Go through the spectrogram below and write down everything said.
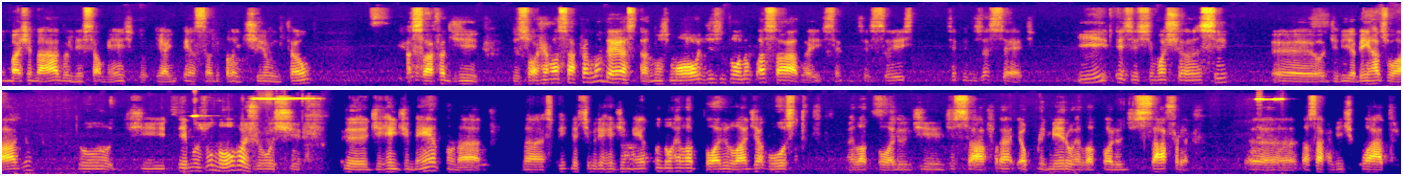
imaginado inicialmente, do que a intenção de plantio. Então, a safra de, de soja é uma safra modesta, nos moldes do ano passado, aí 116, 117. E existe uma chance, é, eu diria bem razoável, do, de termos um novo ajuste é, de rendimento, na, na expectativa de rendimento no relatório lá de agosto. O relatório de, de safra é o primeiro relatório de safra uh, da safra 24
